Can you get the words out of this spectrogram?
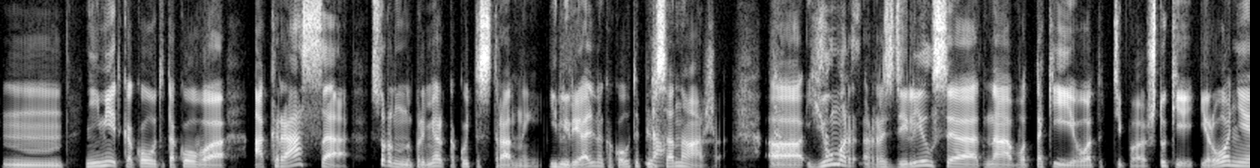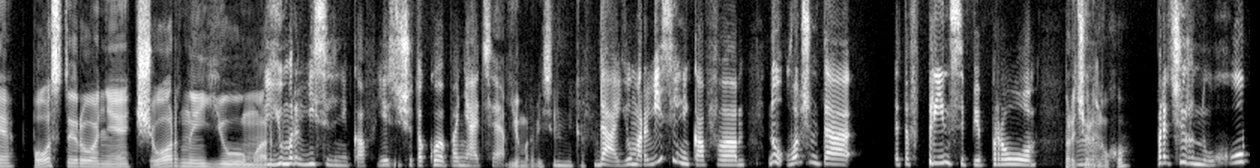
не имеет какого-то такого окраса в сторону, например, какой-то страны или реально какого-то Да. персонажа. Да, А, юмор согласна. разделился на вот такие вот, типа, штуки ирония, постирония, черный юмор. Юмор висельников. Есть еще такое понятие. Юмор висельников. Да, юмор висельников. э, Ну, в общем-то, это в принципе про Про чернуху. Про чернуху,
